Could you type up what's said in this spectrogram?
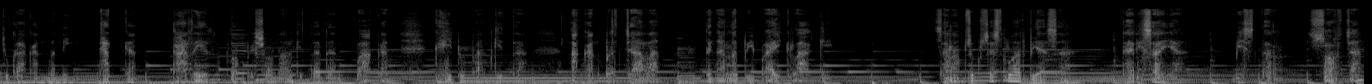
juga akan meningkatkan karir profesional kita dan bahkan kehidupan kita akan berjalan dengan lebih baik lagi. Salam sukses luar biasa dari saya, Mr. Sorjan.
